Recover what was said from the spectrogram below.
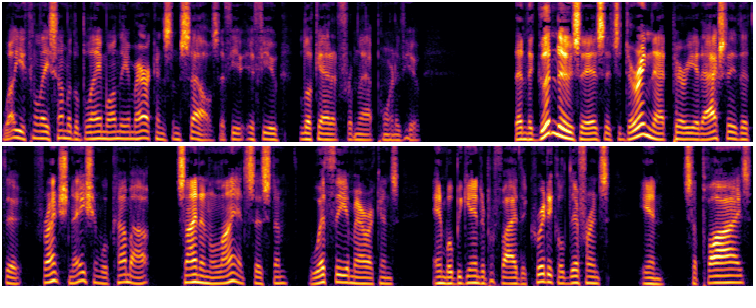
well, you can lay some of the blame on the Americans themselves if you if you look at it from that point of view. Then the good news is it's during that period actually that the French nation will come out, sign an alliance system with the Americans, and will begin to provide the critical difference in supplies,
